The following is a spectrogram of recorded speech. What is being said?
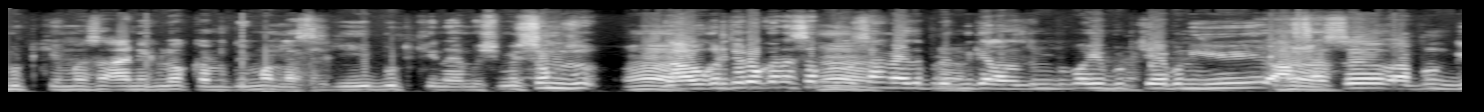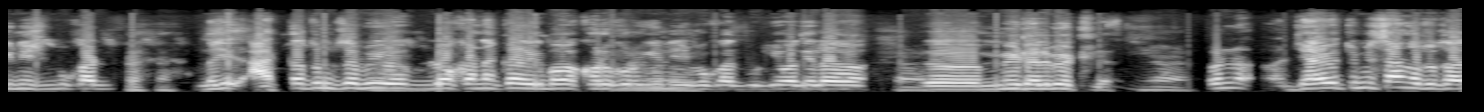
बुटकी मस्त अनेक लोकांना तुम्ही म्हणला असेल की ही बुटकी नाही म्हणजे मी समजू हा. गावाकडच्या लोकांना समजून हा. सांगायचा प्रयत्न केला असेल तुम्ही बाबा ही बुटकी आहे पण ही असं. असं आपण गिनीश बुकात म्हणजे आता तुमचं बी लोकांना कळेल बाबा खरोखर गिनीश बुकात किंवा त्याला मेडल भेटलं हा. पण ज्यावेळी तुम्ही सांगत होता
